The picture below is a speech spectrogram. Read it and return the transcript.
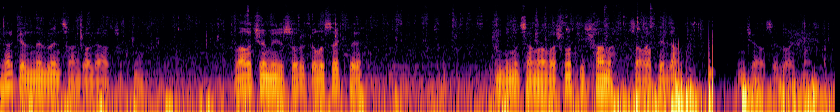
Իհարկե լինելու են ցանկալի արդյունքներ։ Վաղը չէ մյուս օրը կլսեք, թե ընդդիմության առաջնորդ իշխանը Սաղաթելյան ինչ է ասելու այդ մասին։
